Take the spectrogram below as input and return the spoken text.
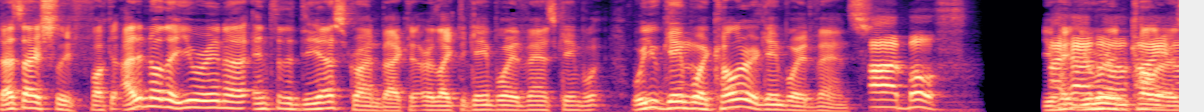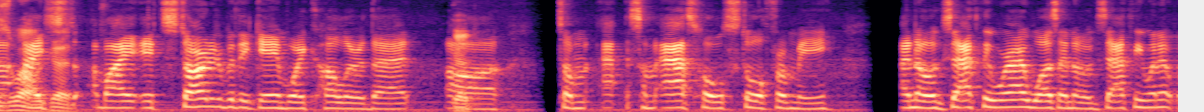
that's actually fucking. I didn't know that you were in a, into the DS grind back, or like the Game Boy Advance, Game Boy. Were you Game Boy Color or Game Boy Advance? uh, both. You, had you were a- in color I- as well. I Good. my it started with a Game Boy Color that uh, some some asshole stole from me. I know exactly where I was. I know exactly when it.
